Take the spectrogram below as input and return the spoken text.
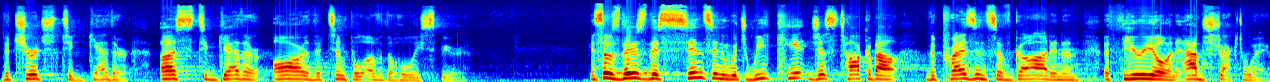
the church together, us together are the temple of the Holy Spirit. And so there's this sense in which we can't just talk about the presence of God in an ethereal and abstract way.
